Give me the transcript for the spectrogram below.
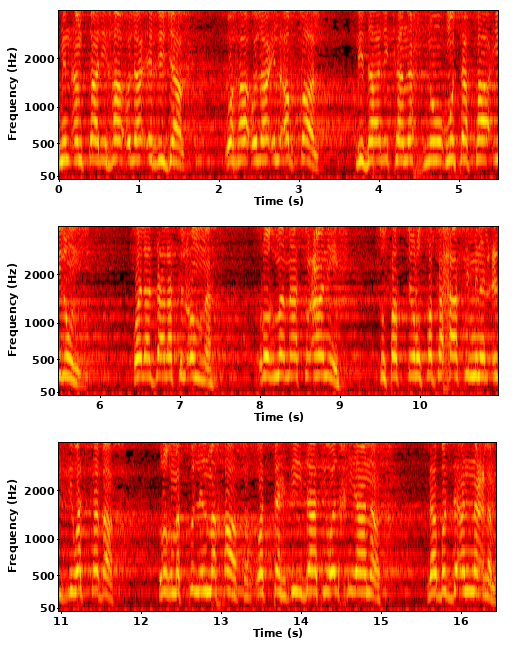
من أمثال هؤلاء الرجال وهؤلاء الأبطال. لذلك نحن متفائلون. ولا زالت الأمة رغم ما تعانيه تسطر صفحات من العز والثبات رغم كل المخاطر والتهديدات والخيانات. لا بد أن نعلم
